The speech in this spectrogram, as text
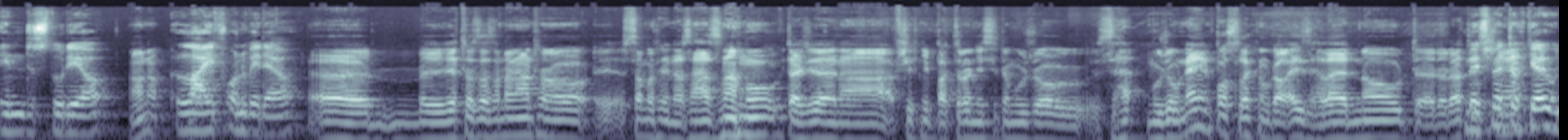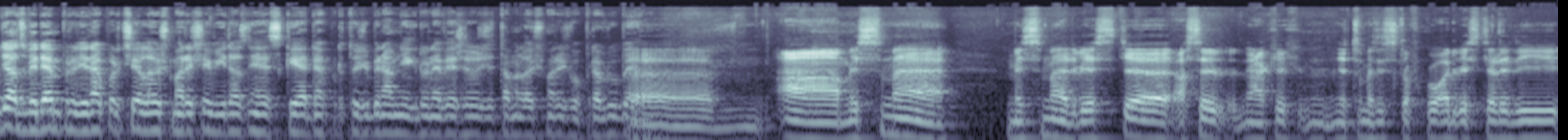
in the studio, Ano. live on video. Eh, Je to zaznamenáno samozřejmě na záznamu, takže na všichni patroni si to můžou, můžou nejen poslechnout, ale i zhlédnout eh, dodatečně. My jsme to chtěli udělat s videem, jednak protože Leoš Mareš je výrazně hezký, jednak protože by nám někdo nevěřil, že tam Leoš Mareš opravdu byl. Ehm, A my jsme, my jsme 200, asi nějakých něco mezi stovkou a 200 lidí,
